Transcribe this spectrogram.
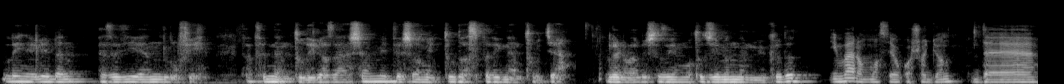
lényegében ez egy ilyen lufi. Tehát, hogy nem tud igazán semmit, és amit tud, azt pedig nem tudja. Legalábbis az én motogm nem működött. Én várom azt, hogy okosodjon, de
